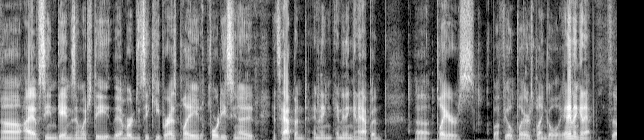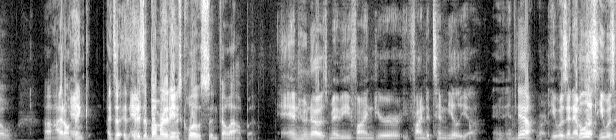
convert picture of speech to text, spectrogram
Uh, I have seen games in which the, the emergency keeper has played for DC United. It's happened. Anything anything can happen. Uh, players, uh, field players playing goalie, anything can happen. So uh, I don't think it's a, it, it is a bummer that he was close and fell out, but and who knows? Maybe you find your you find a Tim Melia in, in that Yeah. run. He was an MLS. he was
